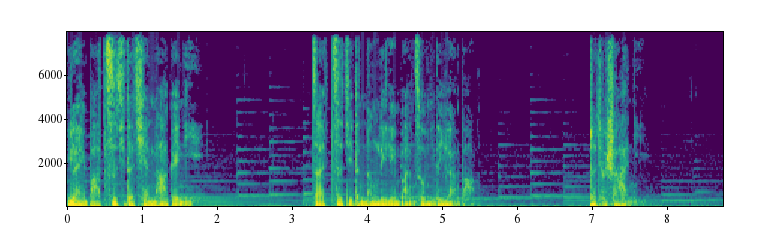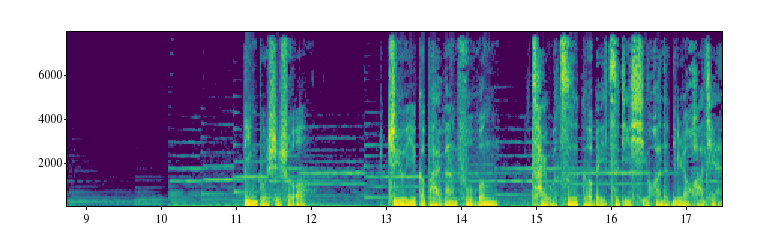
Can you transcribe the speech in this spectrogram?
愿意把自己的钱拿给你，在自己的能力里满足你的愿望，这就是爱你。并不是说只有一个百万富翁才有资格为自己喜欢的女人花钱。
